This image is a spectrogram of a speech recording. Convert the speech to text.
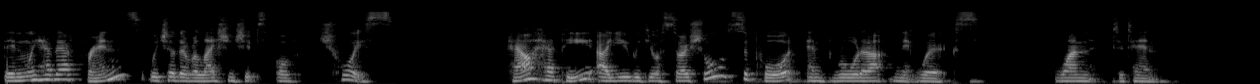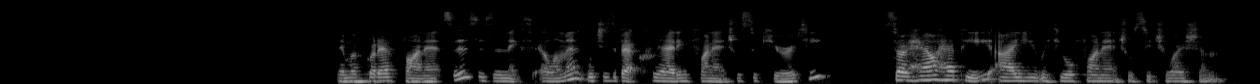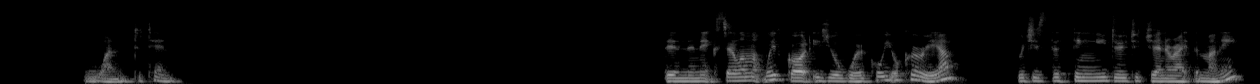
Then we have our friends, which are the relationships of choice. How happy are you with your social support and broader networks? 1 to 10. Then we've got our finances as the next element, which is about creating financial security. So, how happy are you with your financial situation? One to 10. Then the next element we've got is your work or your career, which is the thing you do to generate the money.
